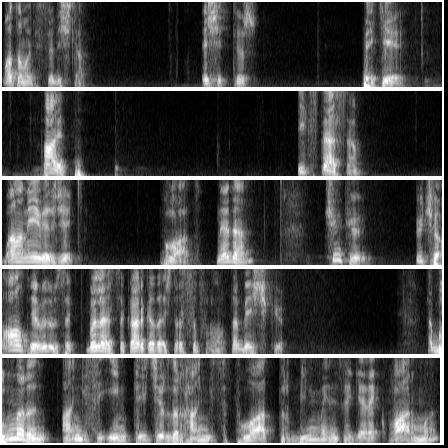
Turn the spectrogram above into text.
matematiksel işlem eşittir. Peki type x dersem bana neyi verecek? Float. Neden? Çünkü 3'ü 6'ya bölürsek, bölersek arkadaşlar 0.5 çıkıyor. Bunların hangisi integer'dır, hangisi float'tır bilmenize gerek var mı?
